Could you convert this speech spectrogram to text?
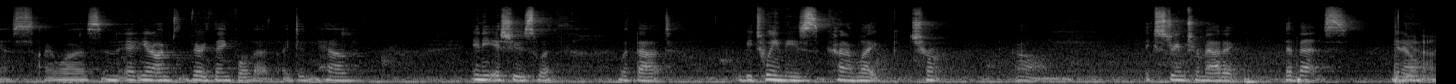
yes, I was, and, and, you know, I'm very thankful that I didn't have any issues with with that between these kind of like tra- um, extreme traumatic events, you know, Yeah.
